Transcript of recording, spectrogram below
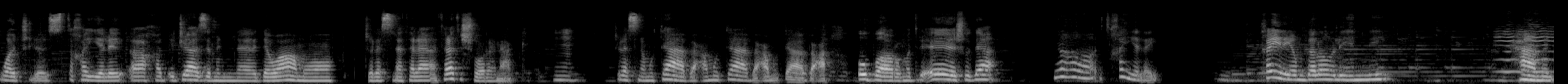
واجلس. تخيلي أخذ إجازة من دوامه. جلسنا ثلاث ثلاث شهور هناك. جلسنا متابعة متابعة متابعة. ابر ومدري إيش وذا. يا تخيلي. تخيلي يوم قالوا لي إني حامل.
